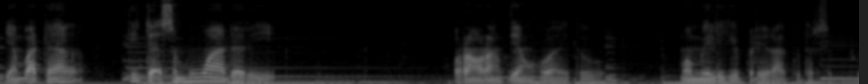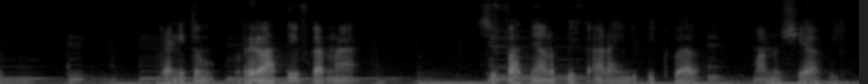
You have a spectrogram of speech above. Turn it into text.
yang padahal tidak semua dari orang-orang Tionghoa itu memiliki perilaku tersebut. Dan itu relatif karena sifatnya lebih ke arah individual, manusiawi.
